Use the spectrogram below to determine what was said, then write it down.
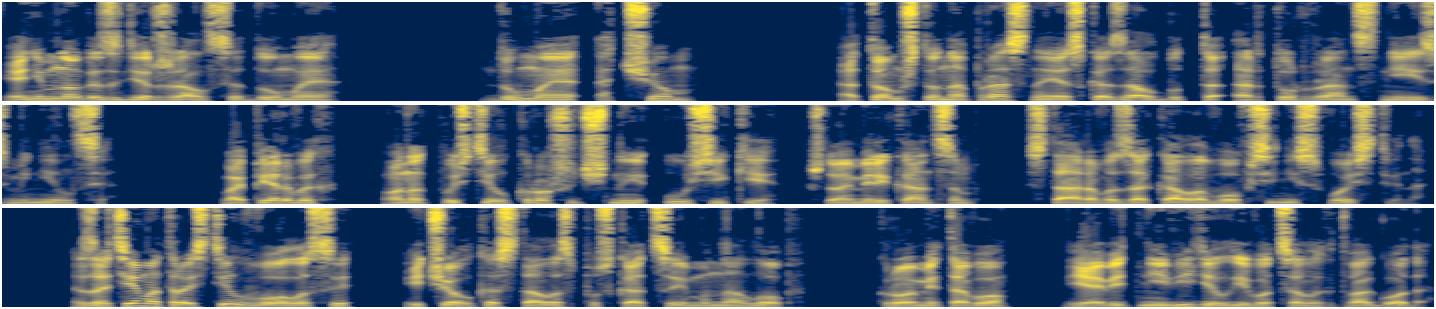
Я немного задержался, думая... Думая о чем? О том, что напрасно я сказал, будто Артур Ранс не изменился. Во-первых, он отпустил крошечные усики, что американцам старого закала вовсе не свойственно. Затем отрастил волосы, и челка стала спускаться ему на лоб. Кроме того, я ведь не видел его целых два года.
